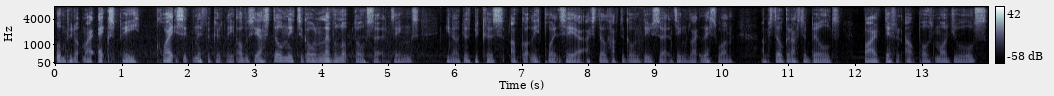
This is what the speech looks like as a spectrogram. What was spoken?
bumping up my XP quite significantly. Obviously, I still need to go and level up those certain things. You know, just because I've got these points here, I still have to go and do certain things like this one. I'm still going to have to build five different outpost modules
